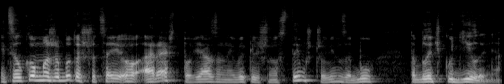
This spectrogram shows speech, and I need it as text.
І цілком може бути, що цей його арешт пов'язаний виключно з тим, що він забув табличку ділення.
